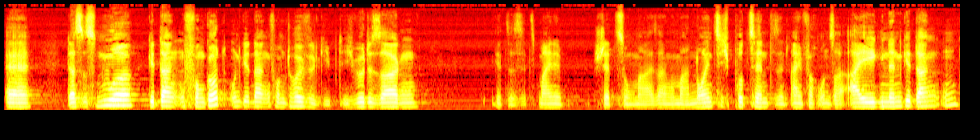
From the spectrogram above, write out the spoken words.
äh, dass es nur Gedanken von Gott und Gedanken vom Teufel gibt. Ich würde sagen, jetzt ist jetzt meine Schätzung mal, sagen wir mal, 90 Prozent sind einfach unsere eigenen Gedanken.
